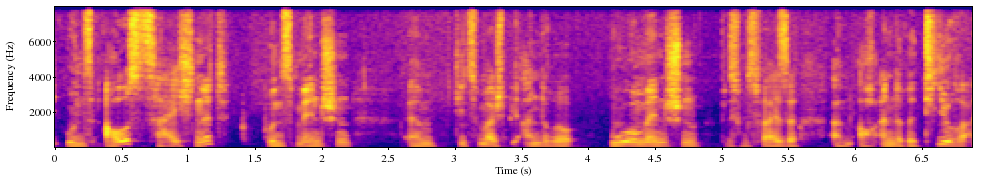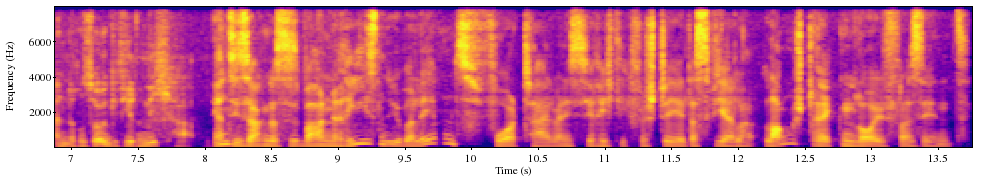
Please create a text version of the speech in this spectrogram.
die uns auszeichnet, uns Menschen, die zum Beispiel andere Urmenschen bzw. Ähm, auch andere Tiere, andere Säugetiere nicht haben. Ja, und Sie sagen, das war ein riesen Überlebensvorteil, wenn ich Sie richtig verstehe, dass wir Langstreckenläufer sind,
